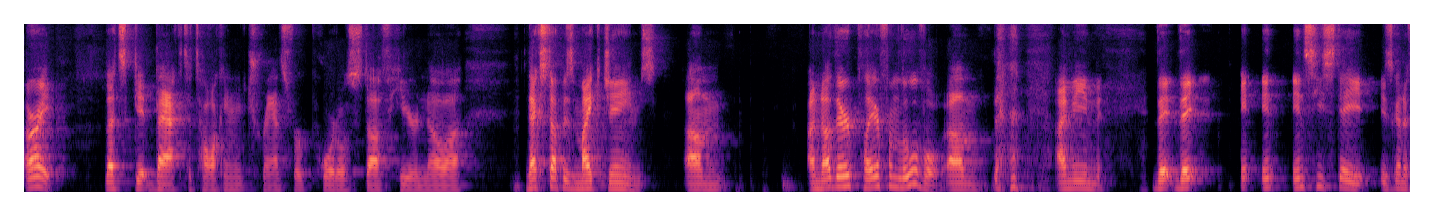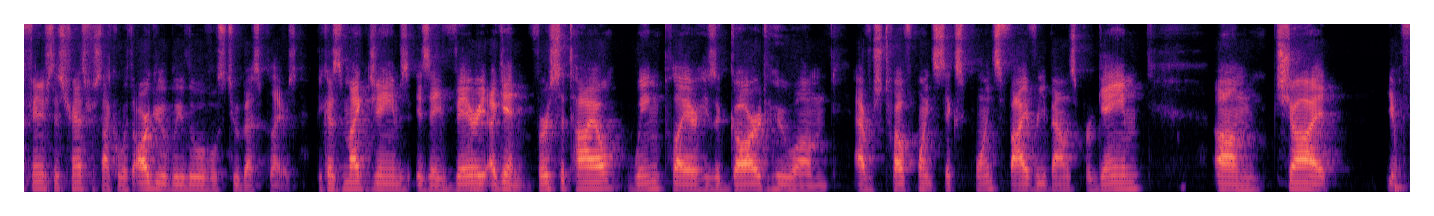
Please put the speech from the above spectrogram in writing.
All right, let's get back to talking transfer portal stuff here, Noah. Next up is Mike James, um, another player from Louisville. Um, I mean, they, they in, NC State is going to finish this transfer cycle with arguably Louisville's two best players because Mike James is a very, again, versatile wing player. He's a guard who um, averaged 12.6 points, five rebounds per game, um, shot you have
